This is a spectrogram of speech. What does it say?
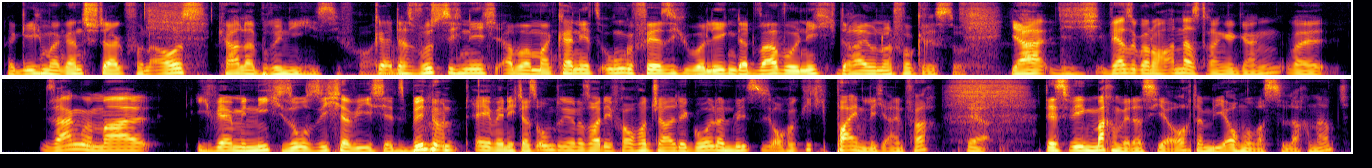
da gehe ich mal ganz stark von aus. Carla Bruni hieß die Frau. Ja, Das wusste ich nicht, aber man kann jetzt ungefähr sich überlegen, das war wohl nicht 300 vor Christus. ja ich wäre sogar noch anders dran gegangen, weil, sagen wir mal, ich wäre mir nicht so sicher, wie ich es jetzt bin. Und ey, wenn ich das umdrehe und das war die Frau von Charles de Gaulle, dann ist es auch richtig peinlich einfach. Ja. Deswegen machen wir das hier auch, damit ihr auch mal was zu lachen habt.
